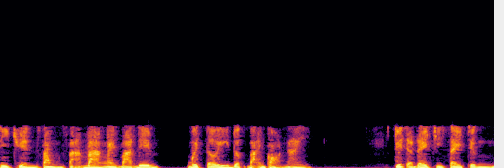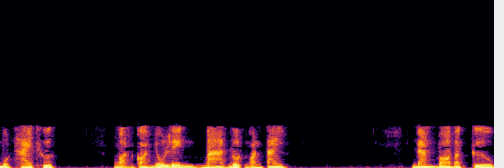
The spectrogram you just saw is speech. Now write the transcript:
di chuyển dòng dã ba ngày ba đêm mới tới được bãi cỏ này. Tuyết ở đây chỉ dày chừng một hai thước, ngọn cỏ nhô lên ba đốt ngón tay. Đàn bò và cừu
